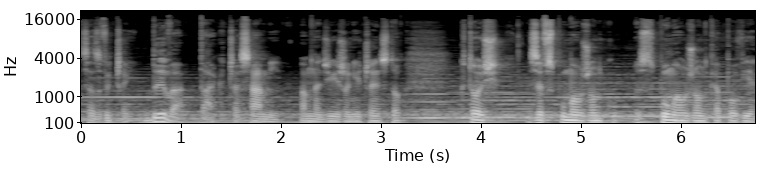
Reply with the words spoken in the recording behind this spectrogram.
zazwyczaj bywa tak, czasami, mam nadzieję, że nie często, ktoś ze współmałżonka powie,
